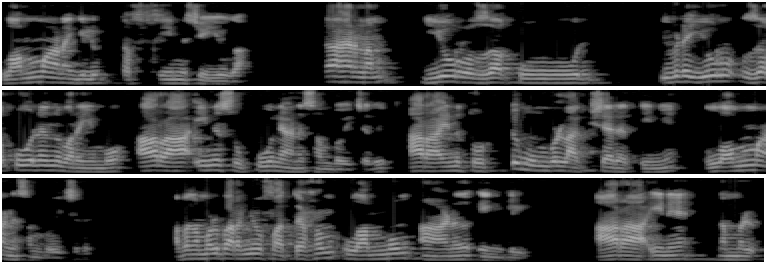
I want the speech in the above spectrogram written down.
ലമ്മാണെങ്കിലും തഫീം ചെയ്യുക. ഉദാഹരണം യുർസഖൂൻ. ഇവിടെ യുർസഖൂൻ എന്ന് പറയുമ്പോൾ ആ റായിന് സുക്കൂനാണ് സംഭവിച്ചത്. ആ തൊട്ട് മുമ്പുള്ള അക്ഷരത്തിന് ലമ്മാണ് സംഭവിച്ചത്. അപ്പൊ നമ്മൾ പറഞ്ഞു ഫത്തഹും ലമ്മും ആണ് എങ്കിൽ ആ നമ്മൾ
